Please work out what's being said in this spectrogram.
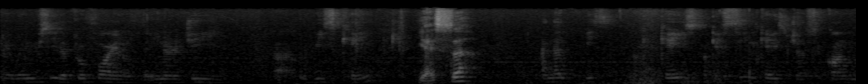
Okay, when we see the profile of the energy uh, with K, Yes. and then is okay, K is okay, still K is just a quantum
